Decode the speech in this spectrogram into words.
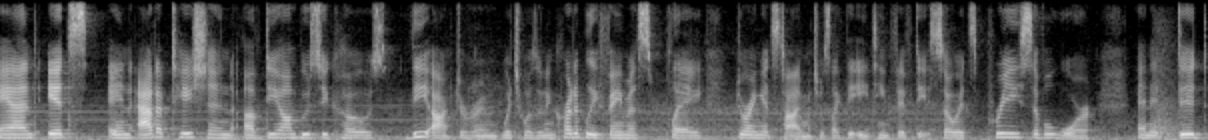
And it's an adaptation of Dion Boucicault's The Octoroon, which was an incredibly famous play during its time, which was like the 1850s. So it's pre Civil War, and it did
